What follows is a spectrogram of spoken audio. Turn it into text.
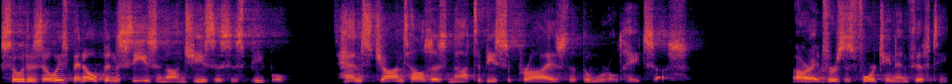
So it has always been open season on Jesus' people. Hence, John tells us not to be surprised that the world hates us. All right, verses 14 and 15.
